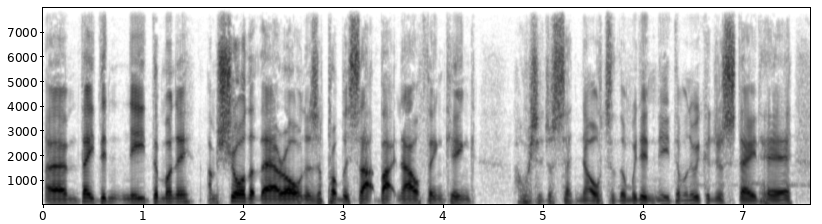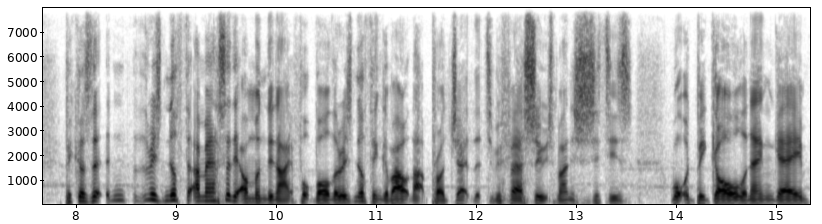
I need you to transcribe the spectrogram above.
Um, they didn't need the money. I'm sure that their owners are probably sat back now thinking, I wish I just said no to them. We didn't need them, money. We could just stayed here because there is nothing. I mean, I said it on Monday Night Football. There is nothing about that project that, to be fair, suits Manchester City's what would be goal and end game.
